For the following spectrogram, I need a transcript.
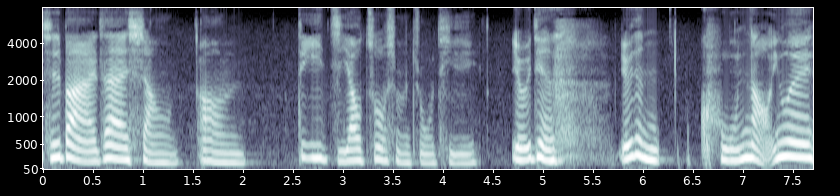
其实本来在想，嗯，第一集要做什么主题，有一点，有一点苦恼，因为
